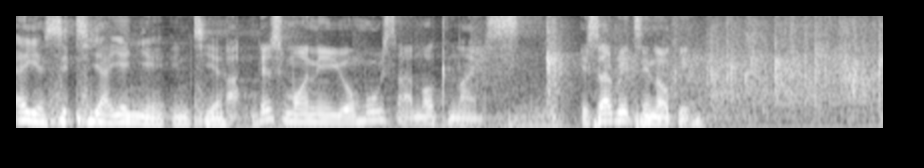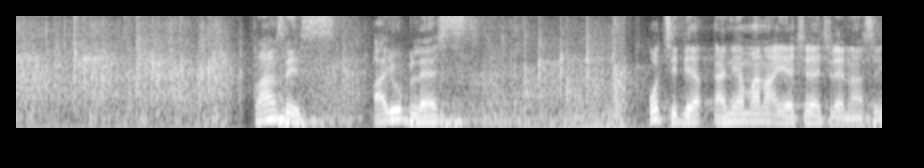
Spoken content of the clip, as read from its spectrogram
ɛyɛ seti a yɛnyɛ ntia Ah, this morning, your moves are not nice. Is everything okay? Francis, are you blessed? What's the animal na yɛkyerɛkyerɛ no ase?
